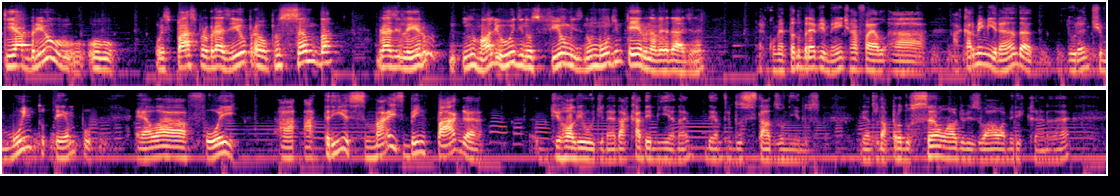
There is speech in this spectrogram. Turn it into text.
que abriu o, o, o espaço para o Brasil, para o samba brasileiro em Hollywood, nos filmes, no mundo inteiro, na verdade, né? É, comentando brevemente, Rafael, a, a Carmen Miranda, durante muito tempo, ela foi a atriz mais bem paga de Hollywood, né, da academia, né, dentro dos Estados Unidos, dentro da produção audiovisual americana, né?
